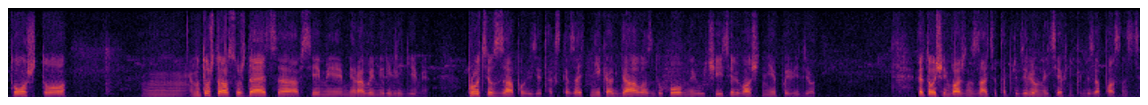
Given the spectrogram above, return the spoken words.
то, что ну, то, что осуждается всеми мировыми религиями. против заповеди, так сказать, никогда вас духовный учитель ваш не поведет. Это очень важно знать, это определенная техника безопасности.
